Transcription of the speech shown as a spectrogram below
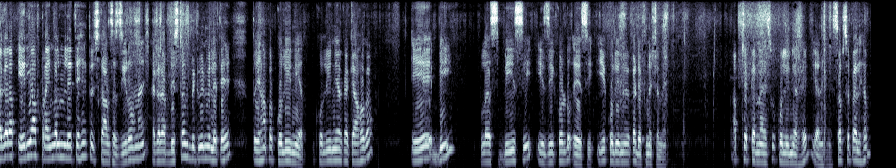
अगर आप एरिया ऑफ़ ट्राइंगल में लेते हैं तो इसका आंसर ज़ीरो होना है. अगर आप डिस्टेंस बिटवीन में लेते हैं तो यहाँ पर कोलिनियर कोलिनियर का क्या होगा? A B plus B C is equal to A C ये कोलिनियर का डेफिनेशन है. अब चेक करना है इसको कोलिनियर है या नहीं सबसे पहले हम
